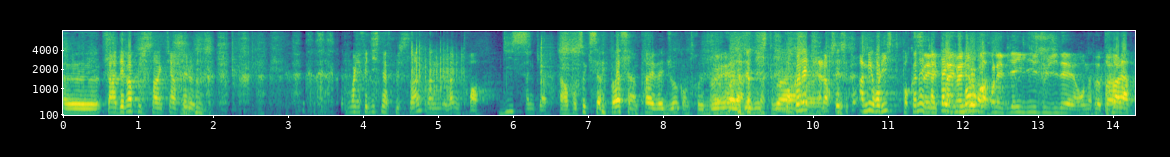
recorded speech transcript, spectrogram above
Euh, C'est un D20 plus 5. Tiens, fais-le. Moi j'ai fait 19 plus 5, 20 23, 10. 24. alors pour ceux qui savent pas, c'est un private joke entre deux Ouais, voilà. histoires. Pour connaître, euh, alors c'est c'est pour connaître la les taille du membre. entre les vieilles liches du JDR. On ne peut pas. Voilà.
